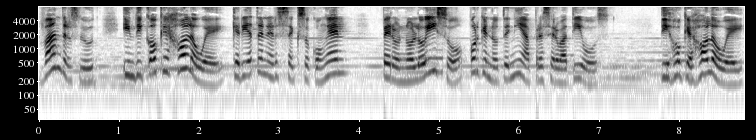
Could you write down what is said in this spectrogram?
Vandersloot indicó que Holloway quería tener sexo con él, pero no lo hizo porque no tenía preservativos. Dijo que Holloway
